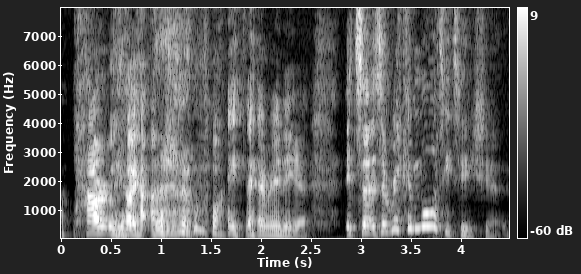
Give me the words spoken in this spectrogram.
Apparently, I, I don't know why they're in here. It's a it's a Rick and Morty t-shirt.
